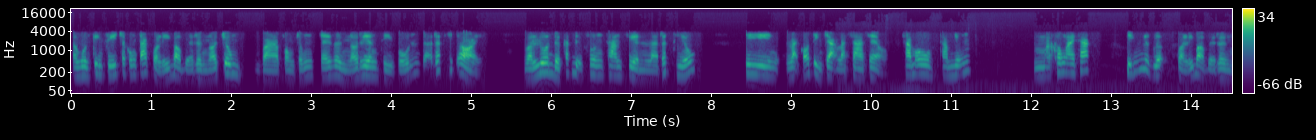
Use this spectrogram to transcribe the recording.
Ờ, nguồn kinh phí cho công tác quản lý bảo vệ rừng nói chung và phòng chống cháy rừng nói riêng thì vốn đã rất ít ỏi và luôn được các địa phương than phiền là rất thiếu. thì lại có tình trạng là xà xẻo, tham ô, tham nhũng mà không ai khác chính lực lượng quản lý bảo vệ rừng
